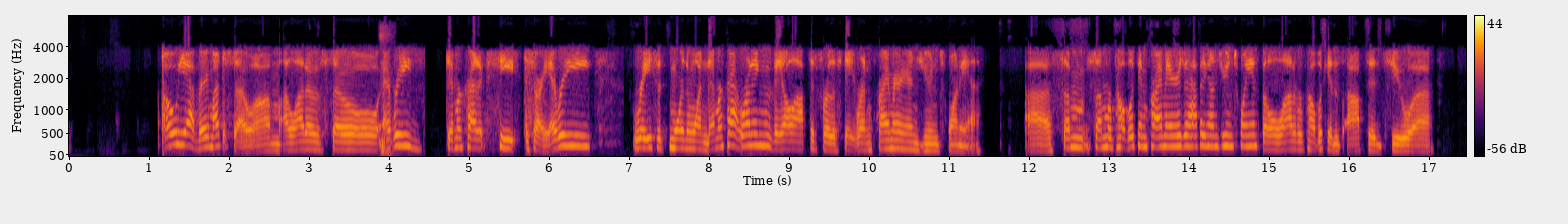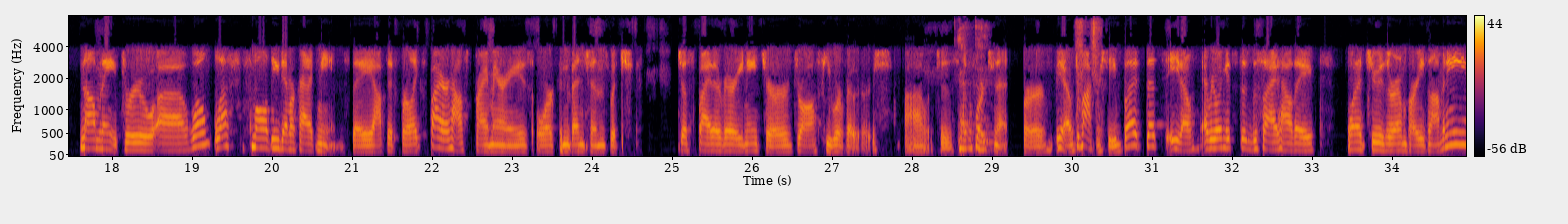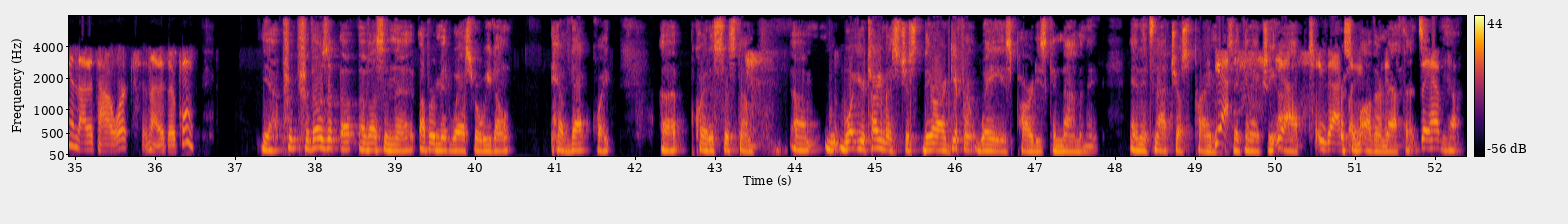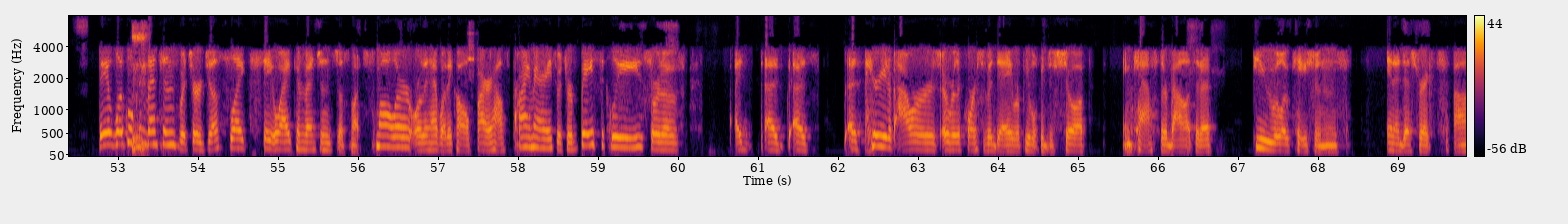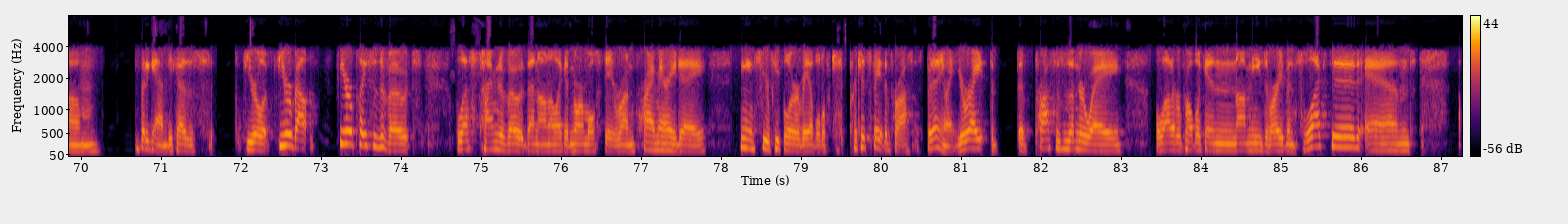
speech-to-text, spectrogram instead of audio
Oh yeah, very much so. Um, a lot of so every Democratic seat, sorry, every race with more than one Democrat running, they all opted for the state-run primary on June 20th. Uh, some some Republican primaries are happening on June 20th, but a lot of Republicans opted to uh, nominate through uh, well less small d Democratic means. They opted for like firehouse primaries or conventions, which just by their very nature draw fewer voters, uh, which is unfortunate for you know democracy. But that's you know everyone gets to decide how they want to choose their own party's nominee, and that is how it works, and that is okay. Yeah, for, for those of, of, us in the upper Midwest where we don't have that quite uh, quite a system, um, what you're talking about is just there are different ways parties can nominate, and it's not just primaries; yes. they can actually yes, opt exactly. for some other it's, methods. They have yeah. they have local conventions, which are just like statewide conventions, just much smaller, or they have what they call firehouse primaries, which are basically sort of a, a, a, a period of hours over the course of a day where people can just show up and cast their ballots at a few locations in a district. Um, but again, because fewer fewer about fewer places to vote, less time to vote than on a, like a normal state-run primary day, means fewer people are available to participate in the process. But anyway, you're right. The, the process is underway. A lot of Republican nominees have already been selected, and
